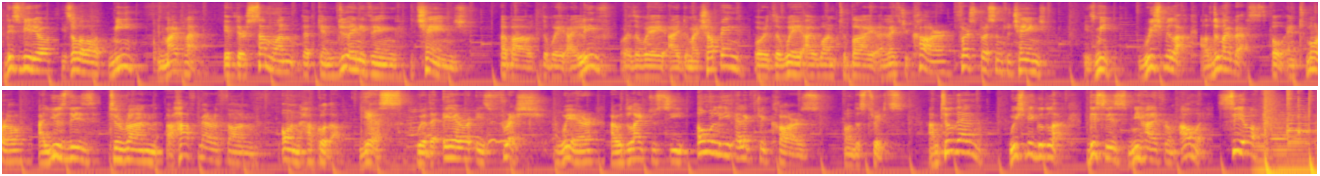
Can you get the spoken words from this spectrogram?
This video is all about me and my plan. If there's someone that can do anything to change about the way I live or the way I do my shopping or the way I want to buy an electric car, first person to change is me. Wish me luck, I'll do my best. Oh, and tomorrow I'll use these to run a half marathon on Hakkoda. Yes, where the air is fresh where I would like to see only electric cars on the streets. Until then, wish me good luck. This is Mihai from Aomori. See ya!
